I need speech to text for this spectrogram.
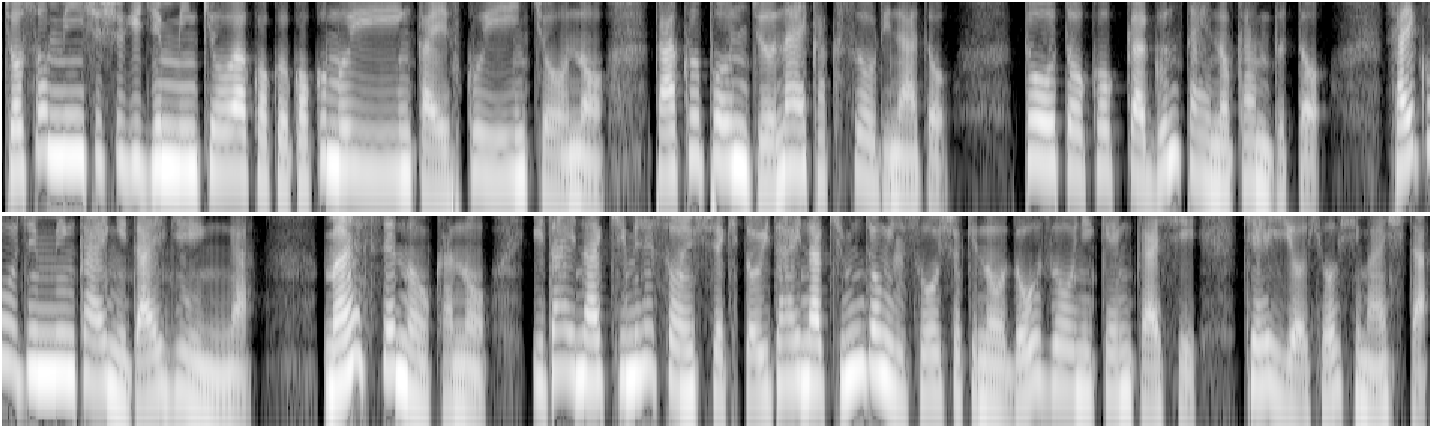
朝鮮民主主義人民共和国国務委員会副委員長のパク・ポンジュ内閣総理など、党と国家軍隊の幹部と、最高人民会議大議員が、万世の丘の偉大なキム・イルソン主席と偉大なキム・ジョギル総書記の銅像に献花し、敬意を表しました。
